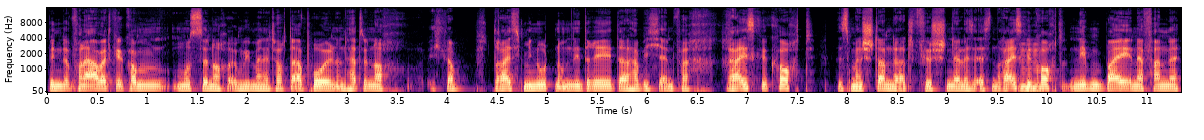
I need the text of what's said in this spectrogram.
bin von der Arbeit gekommen, musste noch irgendwie meine Tochter abholen und hatte noch, ich glaube, 30 Minuten um den Dreh. Da habe ich einfach Reis gekocht. Das ist mein Standard für schnelles Essen. Reis gekocht, nebenbei in der Pfanne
